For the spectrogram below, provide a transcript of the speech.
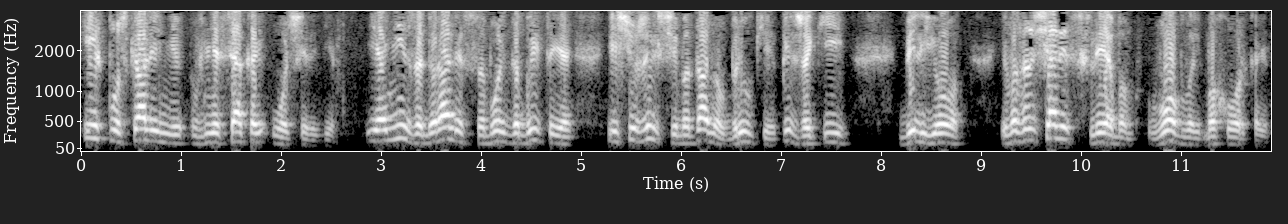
их пускали вне всякой очереди, и они забирали с собой добытые из чужих чемоданов брюки, пиджаки, белье и возвращались с хлебом, воблой, махоркой.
